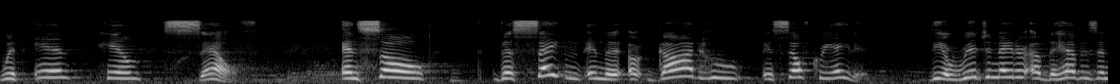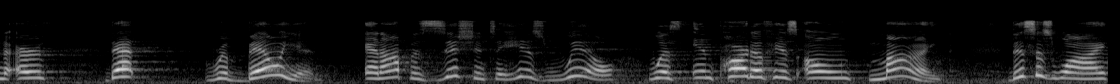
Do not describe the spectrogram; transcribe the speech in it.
within Himself. And so the Satan in the uh, God who is self created, the originator of the heavens and the earth, that rebellion and opposition to his will was in part of his own mind. This is why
